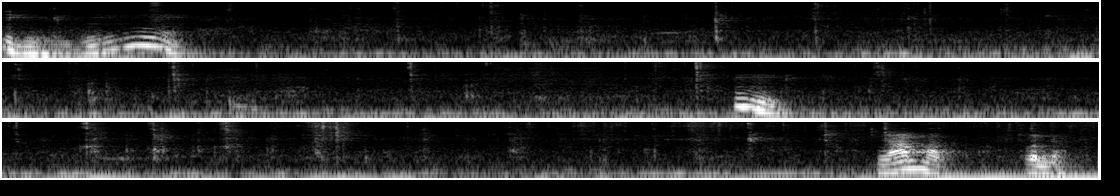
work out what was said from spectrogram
อือหืออืม ngắm mặt tuần này ba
